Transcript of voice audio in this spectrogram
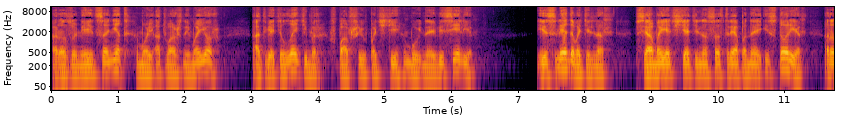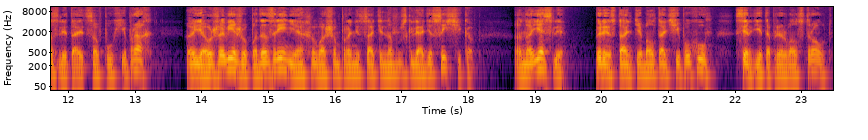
«Разумеется, нет, мой отважный майор», — ответил Лэтимер, впавший в почти буйное веселье. «И, следовательно, вся моя тщательно состряпанная история разлетается в пух и прах. Я уже вижу подозрения в вашем проницательном взгляде сыщиков. Но если...» «Перестаньте болтать чепуху», — сердито прервал Строуд.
